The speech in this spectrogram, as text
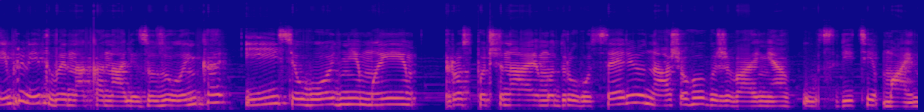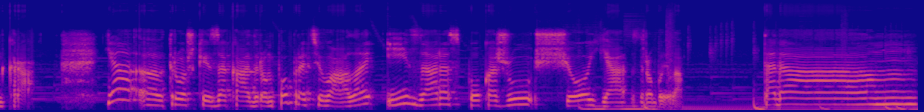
Всім привіт! Ви на каналі Зозуленька, і сьогодні ми розпочинаємо другу серію нашого виживання у світі Майнкрафт. Я е, трошки за кадром попрацювала і зараз покажу, що я зробила. Та-дам!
